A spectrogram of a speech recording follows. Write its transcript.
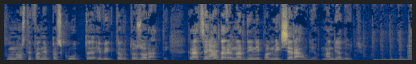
con noi, Stefania Pascut e Victor Tosorati. Grazie, Grazie. anche a Dario Nardini per il mixer audio. Mandi a tutti.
